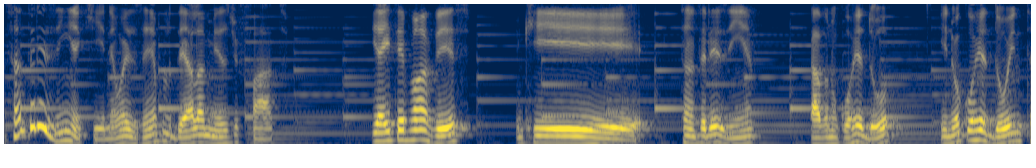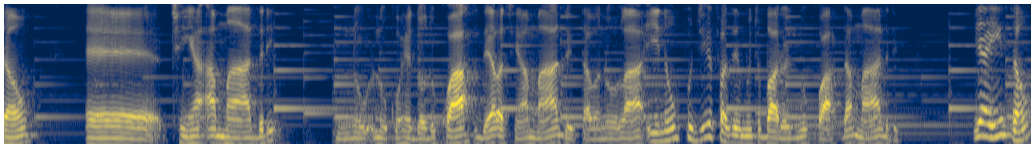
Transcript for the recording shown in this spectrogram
Santa Terezinha aqui, né? Um exemplo dela mesmo de fato. E aí teve uma vez que Santa Terezinha estava no corredor, e no corredor, então, é, tinha a madre no, no, corredor do quarto dela, tinha a madre que estava lá e não podia fazer muito barulho no quarto da madre. E aí então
